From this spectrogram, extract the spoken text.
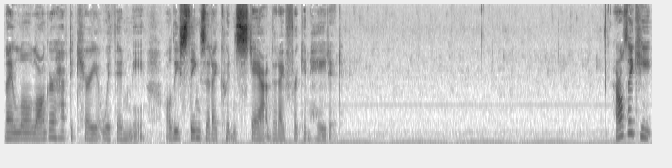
And I no longer have to carry it within me. All these things that I couldn't stand, that I freaking hated. I don't think he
